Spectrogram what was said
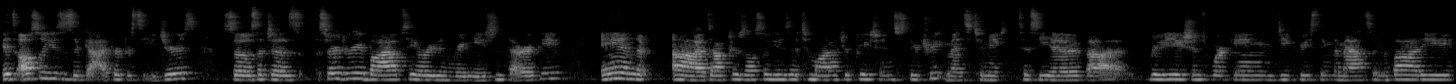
It's also used as a guide for procedures, so such as surgery, biopsy, or even radiation therapy. And uh, doctors also use it to monitor patients through treatments to make to see if uh, radiation's working, decreasing the mass in the body,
